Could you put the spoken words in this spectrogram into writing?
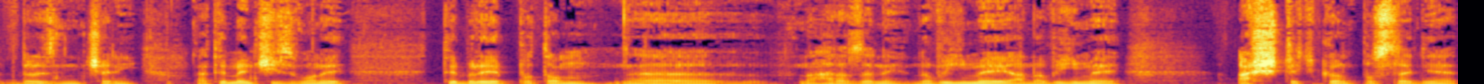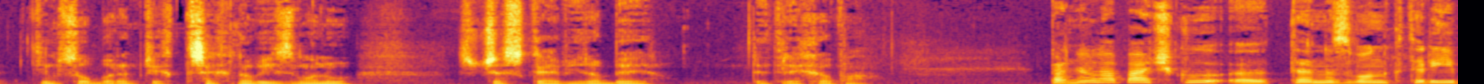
byly zničený. A ty menší zvony, ty byly potom eh, nahrazeny novými a novými, až teď posledně tím souborem těch třech nových zvonů z české výroby Dietrichova. Pane Lapáčku, ten zvon, který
